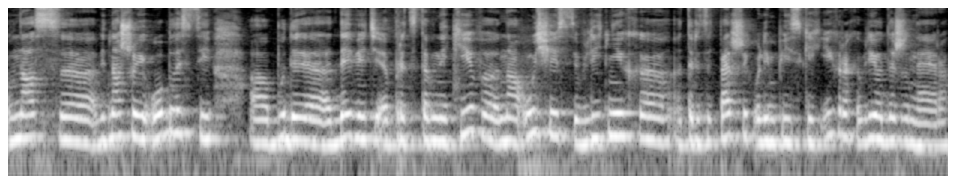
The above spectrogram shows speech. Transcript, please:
у нас е, від нашої області буде 9 представників на участь в літніх е, 31-х Олімпійських іграх в Ріо-де-Жанейро.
